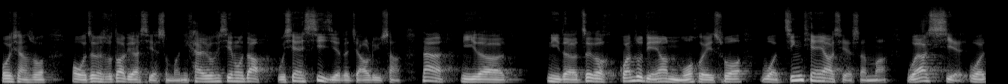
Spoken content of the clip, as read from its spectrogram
我想说，我这本书到底要写什么？你开始会陷入到无限细节的焦虑上。那你的。你的这个关注点要挪回，说我今天要写什么？我要写，我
